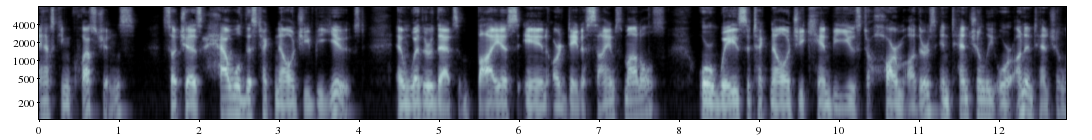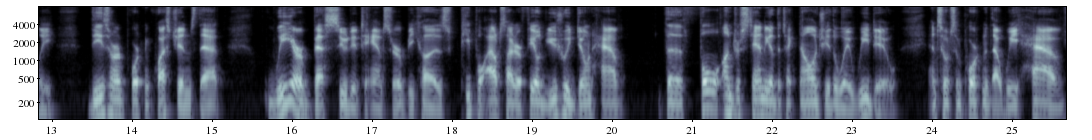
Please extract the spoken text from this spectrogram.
asking questions such as how will this technology be used? And whether that's bias in our data science models or ways the technology can be used to harm others intentionally or unintentionally, these are important questions that we are best suited to answer because people outside our field usually don't have the full understanding of the technology the way we do. And so it's important that we have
